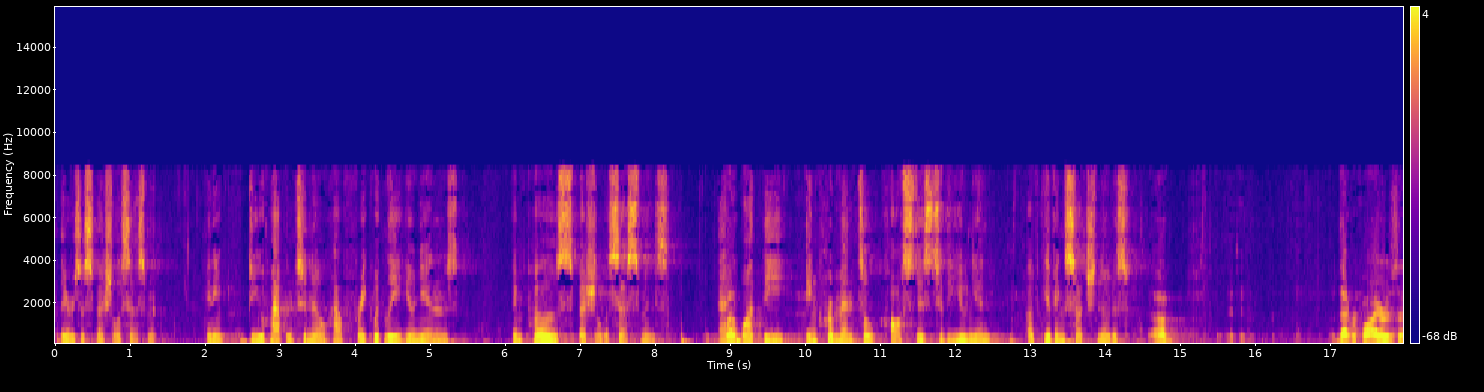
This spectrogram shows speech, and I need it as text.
there's a special assessment? Meaning, do you happen to know how frequently unions impose special assessments and well, what the incremental cost is to the union of giving such notice? Uh, that requires a,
